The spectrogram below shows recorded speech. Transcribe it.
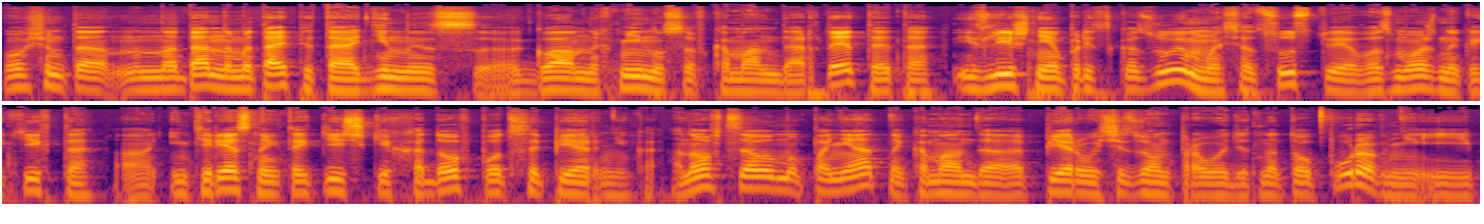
В общем-то, на данном этапе это один из э, главных минусов команды Артета это излишняя предсказуемость, отсутствие, возможно, каких-то а, интересных тактических ходов под соперника. Оно в целом понятно, команда первый сезон проводит на топ-уровне, и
